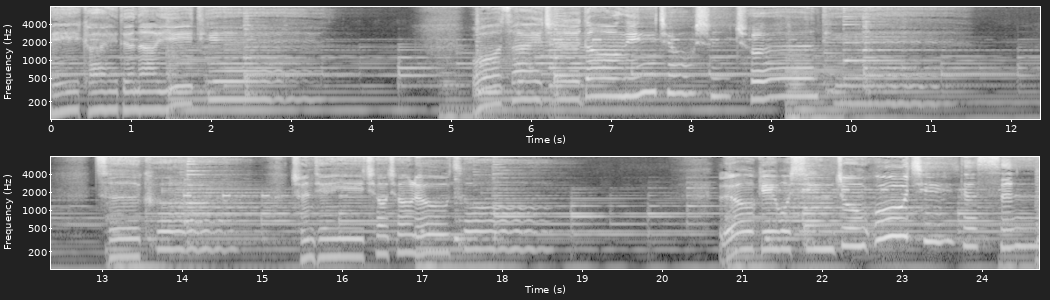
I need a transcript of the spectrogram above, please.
离开的那一天。我才知道你就是春天。此刻，春天已悄悄溜走，留给我心中无尽的思念。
